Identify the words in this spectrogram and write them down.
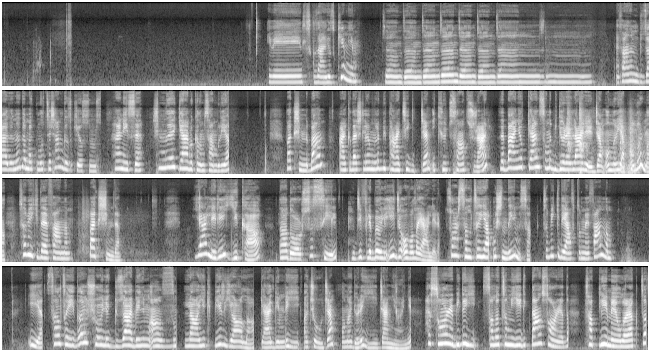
Evet güzel gözüküyor muyum? Dın dın dın dın dın dın dın. Efendim güzel de ne demek muhteşem gözüküyorsunuz. Her neyse şimdi gel bakalım sen buraya. Bak şimdi ben arkadaşlarımla bir partiye gideceğim. 2-3 saat sürer. Ve ben yokken sana bir görevler vereceğim. Onları yap olur mu? Tabii ki de efendim. Bak şimdi. Yerleri yıka. Daha doğrusu sil. Cifle böyle iyice ovala yerleri. Sonra salatayı yapmışsın değil mi sen? Tabii ki de yaptım efendim. İyi. Salatayı da şöyle güzel benim ağzım layık bir yağla. Geldiğimde aç olacağım. Ona göre yiyeceğim yani. Ha sonra bir de salatamı yedikten sonra da tatlı yemeği olarak da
